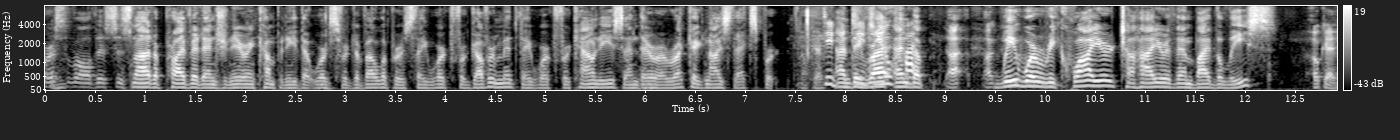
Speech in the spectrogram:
1st mm-hmm. of all, this is not a private engineering company that works for developers. They work for government, they work for counties, and they're a recognized expert. Okay. Did, and they did you and hi- the, uh, uh, we were required to hire them by the lease. Okay.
